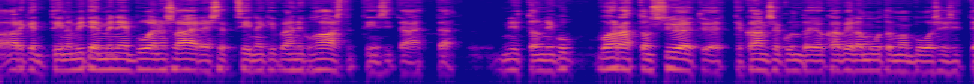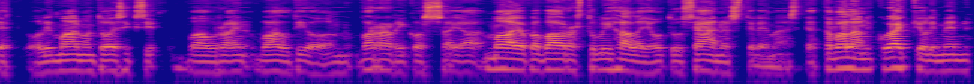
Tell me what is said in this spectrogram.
Argentiina, miten menee Buenos Aires, että siinäkin vähän niin kuin haastettiin sitä, että nyt on niin kuin varat on syöty, että kansakunta, joka vielä muutaman vuosi sitten oli maailman toiseksi vaurain valtio, on vararikossa, ja maa, joka vaurastui lihalla, joutuu säännöstelemään sitä. Tavallaan niin kuin kaikki oli mennyt,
